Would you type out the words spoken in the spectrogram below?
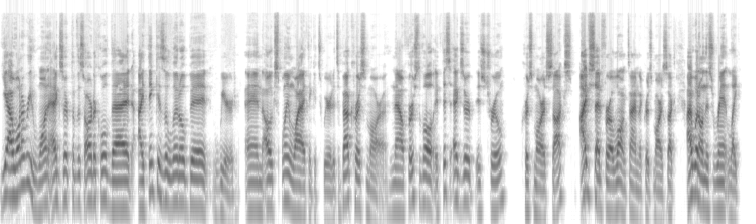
Yeah, I want to read one excerpt of this article that I think is a little bit weird, and I'll explain why I think it's weird. It's about Chris Mara. Now, first of all, if this excerpt is true, Chris Mara sucks. I've said for a long time that Chris Mara sucks. I went on this rant like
